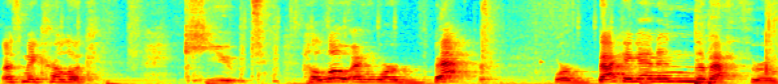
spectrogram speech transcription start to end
Let's make her look cute. Hello, and we're back. We're back again in the bathroom.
